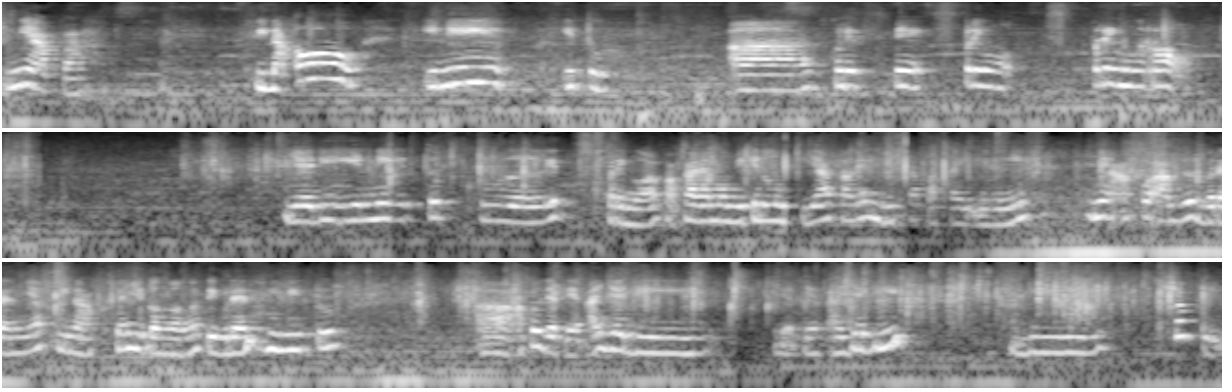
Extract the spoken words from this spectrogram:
ini apa? Vina oh ini itu uh, kulit spring spring roll jadi ini itu kulit spring roll kalau kalian mau bikin lumpia kalian bisa pakai ini. Ini aku ambil brandnya Vina. Aku kan juga nggak ngerti brand ini tuh. Uh, aku lihat-lihat aja di lihat-lihat aja di di Shopee.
